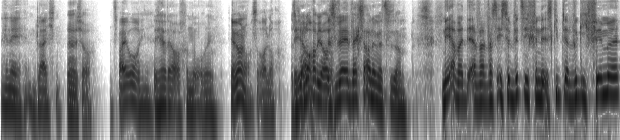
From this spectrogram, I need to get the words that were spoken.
Nee, nee, im gleichen. Ja, ich auch. Zwei Ohrringe. Ich hatte auch einen Ohrring. Ich habe immer noch das Ohrloch. Das Ohrloch habe ich auch. Das wär- wächst auch nicht mehr zusammen. Nee, aber, aber was ich so witzig finde, es gibt ja wirklich Filme,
